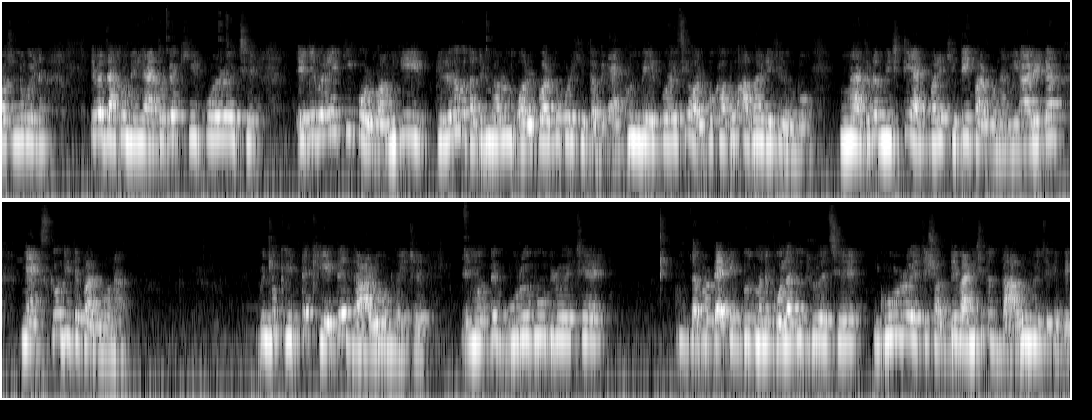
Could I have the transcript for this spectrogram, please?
পছন্দ করি না। এবার দেখো নেই, এতটা ক্ষীর পড়ে রয়েছে এটা এবারে কি করব? আমি কি ফেলে দেবো? তার জন্য ভাবলাম অল্প অল্প করে খেতে হবে। এখন বের করেছি, অল্প খাব, আবার রেখে দেবো। এতটা মিষ্টি একবারে খেতেই পারব না আমি, আর এটা ম্যাক্সকেও দিতে পারব না। কিন্তু ক্ষীরটা খেতে দারুণ হয়েছে। এর মধ্যে গুঁড়ো দুধ রয়েছে, তারপর প্যাকেট দুধ মানে গোলা দুধ রয়েছে, গুড় রয়েছে, সব দিয়ে বানিয়েছি, তো দারুণ হয়েছে খেতে।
